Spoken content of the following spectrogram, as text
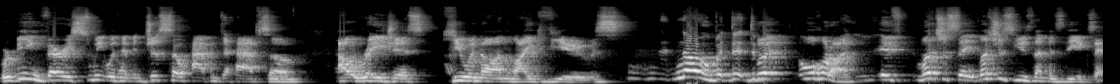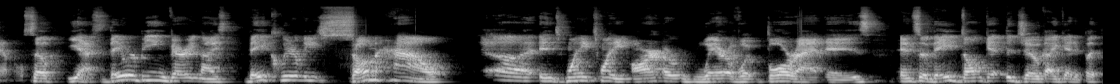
were being very sweet with him and just so happened to have some outrageous QAnon-like views. No, but the, the, But well, hold on. If let's just say let's just use them as the example. So yes, they were being very nice. They clearly somehow uh, in 2020 aren't aware of what Borat is. And so they don't get the joke. I get it. But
